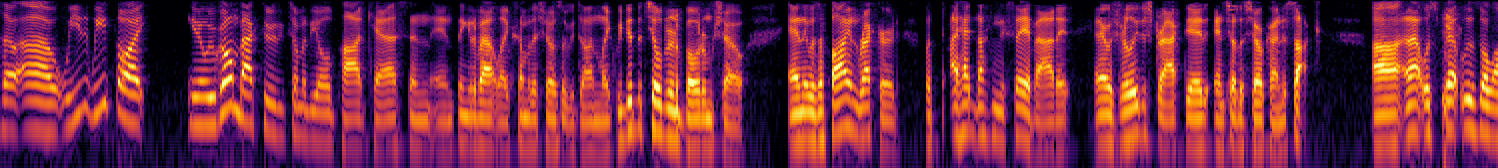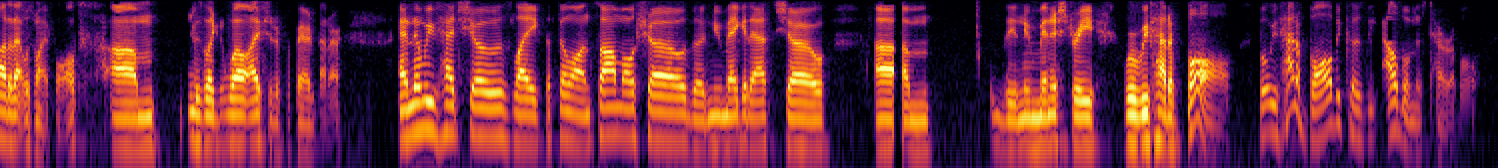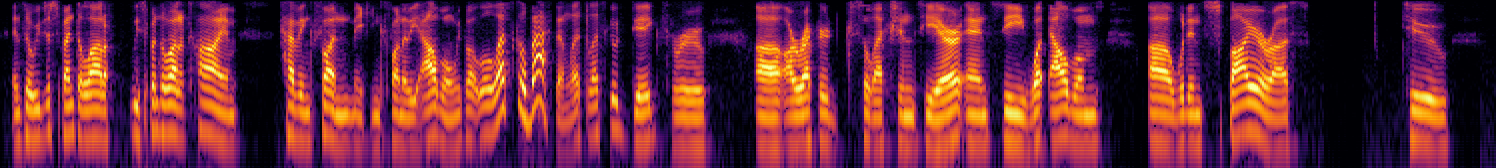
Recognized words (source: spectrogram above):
so uh, we we thought, you know, we were going back through some of the old podcasts and and thinking about like some of the shows that we've done. Like we did the Children of Bodom show, and it was a fine record, but I had nothing to say about it, and I was really distracted, and so the show kind of sucked. Uh, and that was that was a lot of that was my fault. Um, it was like, well, I should have prepared better. And then we've had shows like the Phil Anselmo show, the new Megadeth show, um, the new Ministry, where we've had a ball. But we've had a ball because the album is terrible, and so we just spent a lot of we spent a lot of time having fun making fun of the album. We thought, well, let's go back then. Let's let's go dig through uh, our record selections here and see what albums uh, would inspire us to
